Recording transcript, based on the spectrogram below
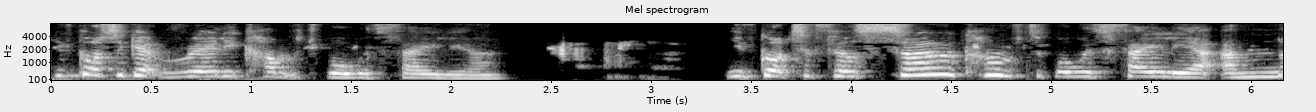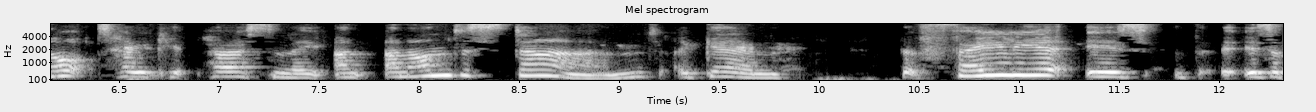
you've got to get really comfortable with failure. You've got to feel so comfortable with failure and not take it personally and, and understand again that failure is is a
